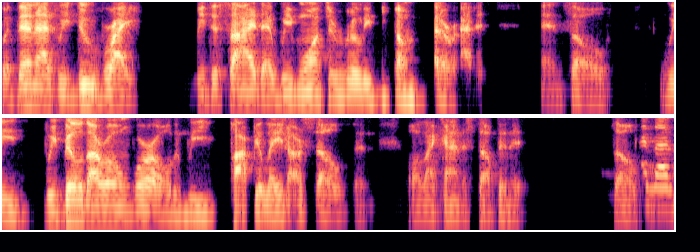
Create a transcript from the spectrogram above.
But then as we do write, we decide that we want to really become better at it. And so we we build our own world and we populate ourselves and all that kind of stuff in it. So I love,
